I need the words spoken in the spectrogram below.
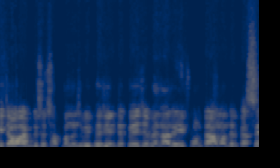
এটাও আট দুশো ছাপ্পান্ন জিবি ভেরিয়েন্টে পেয়ে যাবেন। আর এই ফোনটা আমাদের কাছে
